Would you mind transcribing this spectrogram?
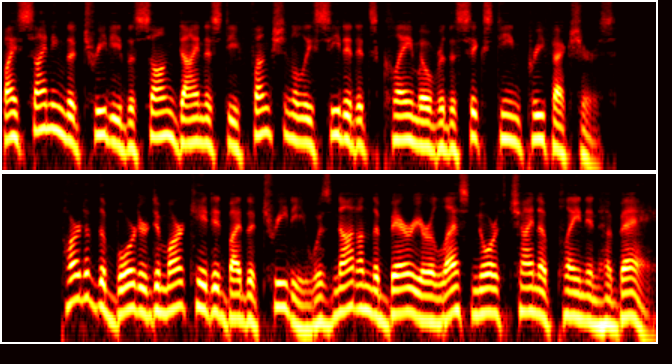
By signing the treaty the Song dynasty functionally ceded its claim over the 16 prefectures. Part of the border demarcated by the treaty was not on the barrier-less North China Plain in Hebei.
